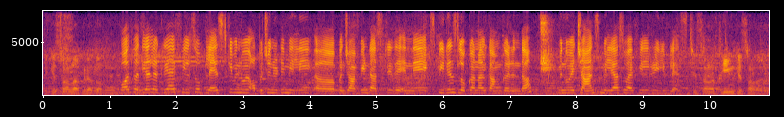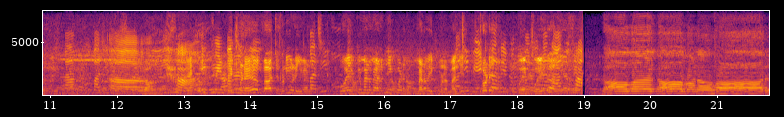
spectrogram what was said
ਤੇ ਕਿਸ ਤਰ੍ਹਾਂ ਲੱਗ ਰਿਹਾ ਤੁਹਾਨੂੰ? ਬਹੁਤ ਵਧੀਆ ਲੱਗ ਰਿਹਾ। ਆਈ ਫੀਲ ਸੋ ਬlesed ਕਿ ਮੈਨੂੰ ਇਹ ਓਪਰਚ्युनिटी ਮਿਲੀ ਅ, ਪੰਜਾਬੀ ਇੰਡਸਟਰੀ ਦੇ ਇੰਨੇ ਐਕਸਪੀਰੀਅੰਸ ਲੋਕਾਂ ਨਾਲ ਕੰਮ ਕਰਨ ਦਾ। ਮੈਨੂੰ ਇਹ ਚਾਂਸ ਮਿਲਿਆ so I feel really blessed ਕਿਸ ਤਰ੍ਹਾਂ ਥੀਮ ਕਿਸ ਤਰ੍ਹਾਂ ਦਾ ਹੋਇਆ? ਹਾਂ ਇੱਕ ਮਿੰਟ ਇੱਕ ਮਿੰਟ। ਬਾਅਦ ਚ ਥੋੜੀ ਹੋਣੀ ਮੈਡਮ ਉਹ ਇੱਕ ਮਿੰਟ ਮੈਡਮ ਜੀ ਇੱਕ ਮਿੰਟ ਮੈਡਮ ਇੱਕ ਮਿੰਟ ਮੈਡਮ ਜੀ ਥੋੜੇ ਕੋਈ ਕੋਈ ਗੱਲ ਨਹੀਂ। ਅਸੀਂ ਗਾਵ ਗਾਵਣ ਹਾਰ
